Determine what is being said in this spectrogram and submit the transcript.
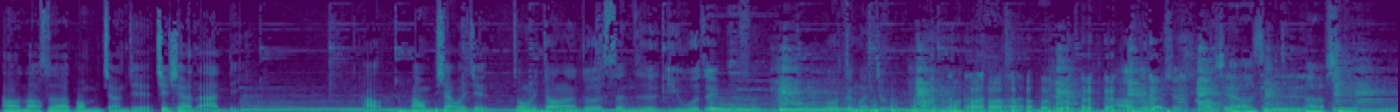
然后老师来帮我们讲解接下来的案例。好，那我们下回见。终于到那个生日礼物这一部分，我等很久。好，那我们休息。好，谢谢老师。好，谢谢。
